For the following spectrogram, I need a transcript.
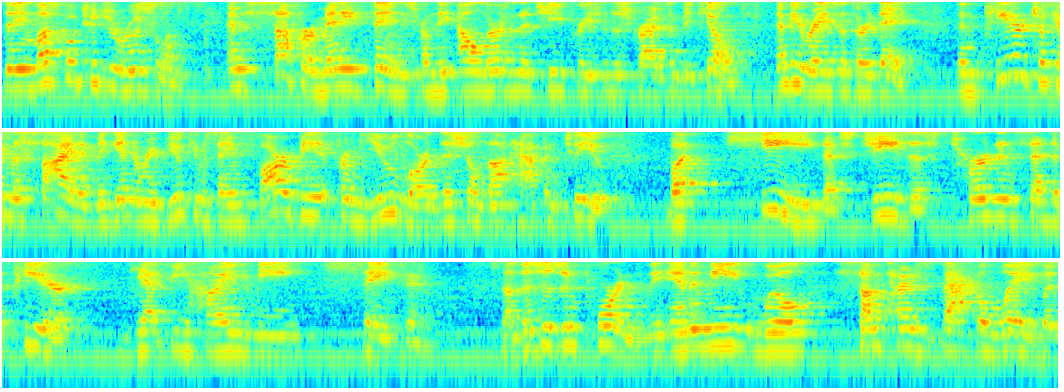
that he must go to Jerusalem and suffer many things from the elders and the chief priests and the scribes and be killed and be raised the third day. Then Peter took him aside and began to rebuke him, saying, Far be it from you, Lord, this shall not happen to you. But he, that's Jesus, turned and said to Peter, Get behind me, Satan. Now, this is important. The enemy will sometimes back away, but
